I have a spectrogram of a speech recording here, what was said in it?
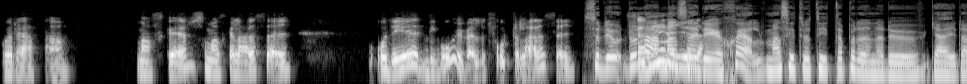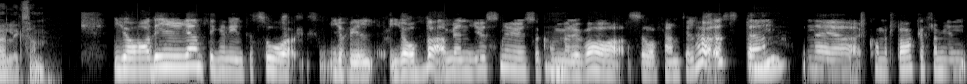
och räta masker som man ska lära sig. Och det, det går ju väldigt fort att lära sig. Så då, då lär man sig det, det själv? Man sitter och tittar på dig när du guidar liksom? Ja, det är ju egentligen inte så jag vill jobba, men just nu så kommer mm. det vara så fram till hösten mm. när jag kommer tillbaka från min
